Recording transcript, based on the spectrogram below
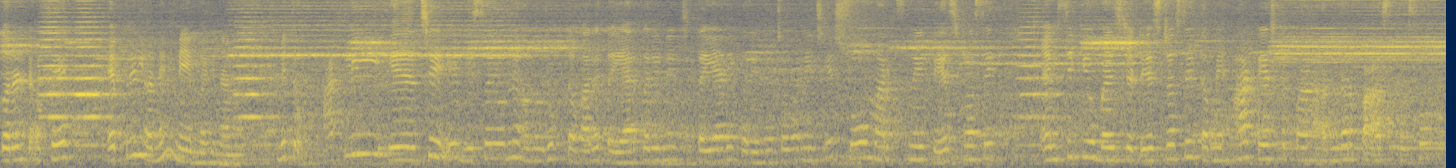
કરંટ અફેર એપ્રિલ અને મે મહિનામાં. મિત્રો, આટલી છે એ વિષયોને અનુરૂપ તમારે તૈયાર કરીને તૈયારી કરીને જવાની છે. સો માર્ક્સની ટેસ્ટ હશે એમસીક્યુ બેઝડ ટેસ્ટ હશે. તમે આ ટેસ્ટ પા- અંદર પાસ થશો,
